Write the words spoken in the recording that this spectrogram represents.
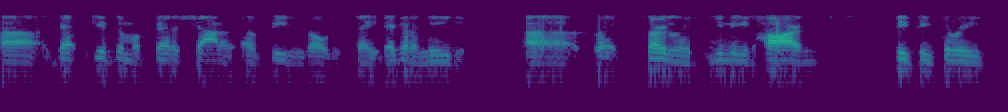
uh, that gives them a better shot of, of beating Golden State. They're going to need it. Uh, but certainly you need Harden, CP3,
